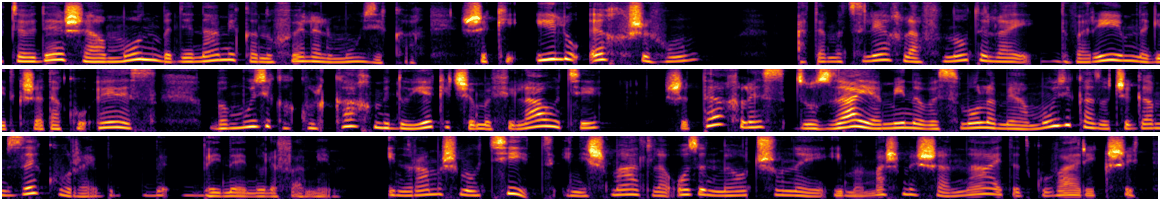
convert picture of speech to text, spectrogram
אתה יודע שהמון בדינמיקה נופל על מוזיקה, שכאילו איכשהו אתה מצליח להפנות אליי דברים, נגיד כשאתה כועס, במוזיקה כל כך מדויקת שמפעילה אותי, שתכלס תזוזה ימינה ושמאלה מהמוזיקה הזאת, שגם זה קורה בינינו לפעמים. היא נורא משמעותית, היא נשמעת לאוזן מאוד שונה, היא ממש משנה את התגובה הרגשית.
